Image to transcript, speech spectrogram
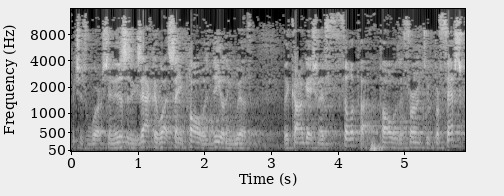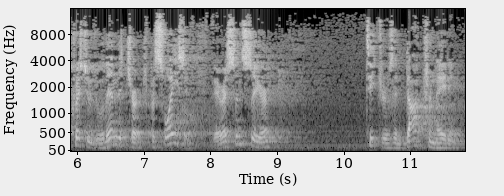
which is worse. And this is exactly what St. Paul was dealing with the congregation at Philippi. Paul was referring to professed Christians within the church, persuasive, very sincere teachers indoctrinating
